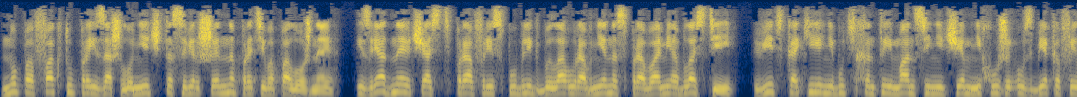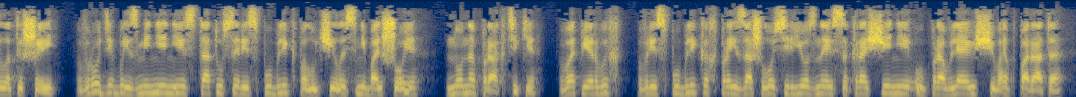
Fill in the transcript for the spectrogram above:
Но по факту произошло нечто совершенно противоположное. Изрядная часть прав республик была уравнена с правами областей, ведь какие-нибудь ханты-манси ничем не хуже узбеков и латышей. Вроде бы изменение статуса республик получилось небольшое, но на практике. Во-первых, в республиках произошло серьезное сокращение управляющего аппарата –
